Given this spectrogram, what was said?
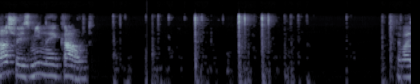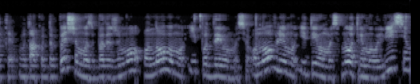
нашої змінної count. Давайте отак от допишемо, збережемо, оновимо і подивимося. Оновлюємо і дивимося. Ми отримали 8,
